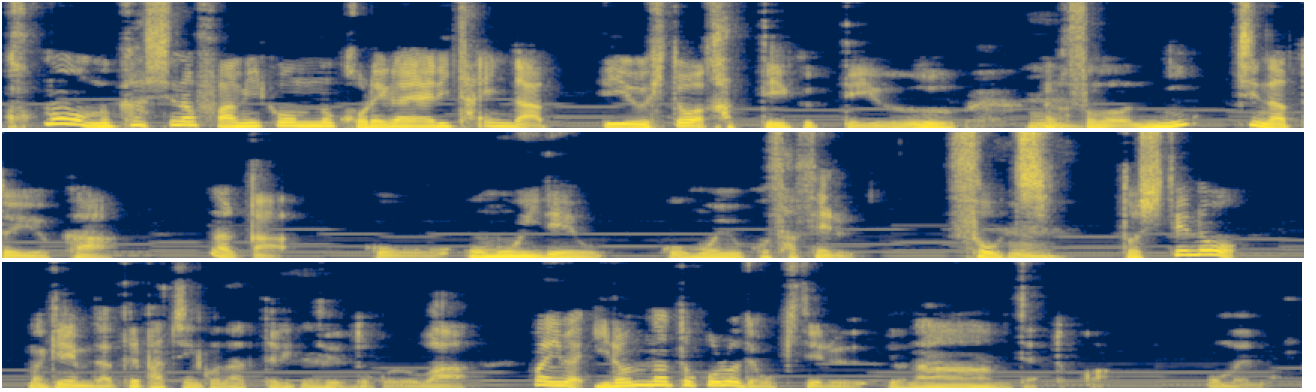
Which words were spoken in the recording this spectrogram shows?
この昔のファミコンのこれがやりたいんだっていう人は買っていくっていう、うんなんかそのニッチなというか、なんか、こう、思い出を思い起こさせる装置としての、まあゲームだったりパチンコだったりっていうところは、まあ今いろんなところで起きてるよなーみたいなとか思います。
